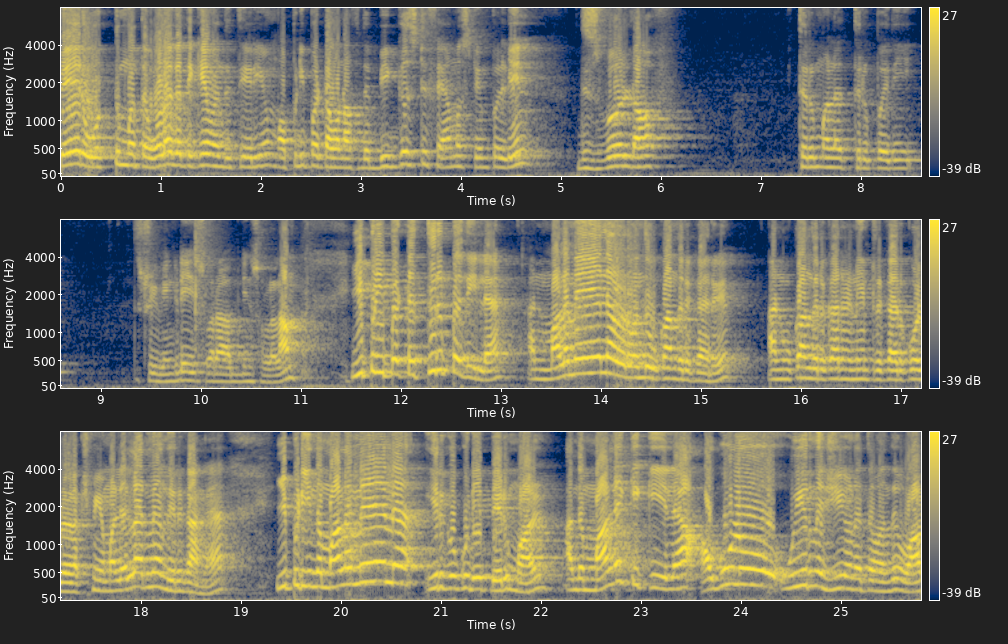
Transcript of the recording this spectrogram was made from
பேர் ஒட்டுமொத்த உலகத்துக்கே வந்து தெரியும். அப்படிப்பட்ட one of the biggest famous temple in this world of Tirumala Tirupati Sri Venkateswara அப்படின்னு சொல்லலாம். இப்படிப்பட்ட திருப்பதியில் அண்ட் மலை மேலே அவர் வந்து உட்கார்ந்துருக்காரு. அண்ட் உட்கார்ந்துருக்காரு நின்றுட்டு இருக்காரு கூட லக்ஷ்மி அம்மாள் எல்லாருமே வந்து இருக்காங்க. இப்படி இந்த மலை மேல இருக்கக்கூடிய பெருமாள் அந்த மலைக்கு கீழே அவ்வளோ உயிரின ஜீவனத்தை வந்து வாழ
